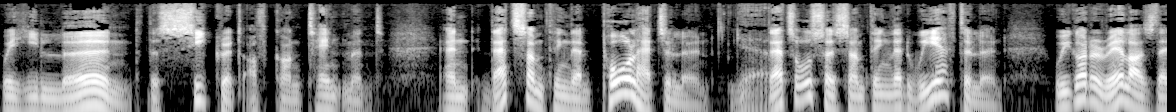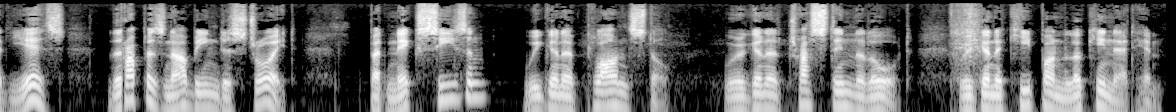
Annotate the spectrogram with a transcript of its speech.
where he learned the secret of contentment. And that's something that Paul had to learn. Yeah. That's also something that we have to learn. We got to realize that yes, the crop is now being destroyed, but next season we're going to plant still. We're going to trust in the Lord. We're going to keep on looking at Him.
